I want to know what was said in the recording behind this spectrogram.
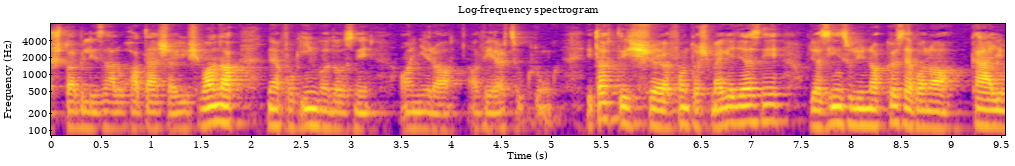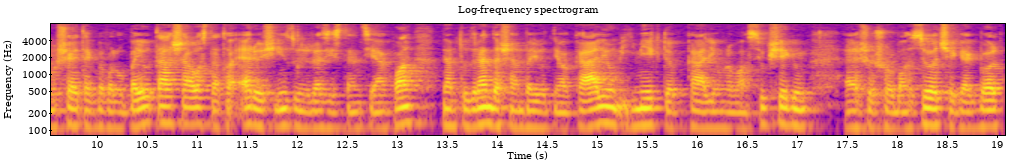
stabilizáló hatásai is vannak, nem fog ingadozni annyira a vércukrunk. Itt azt is fontos megjegyezni, hogy az inzulinnak köze van a kálium sejtekbe való bejutásához, tehát ha erős inzulin rezisztenciánk van, nem tud rendesen bejutni a kálium, így még több káliumra van szükségünk, elsősorban zöldségekből,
